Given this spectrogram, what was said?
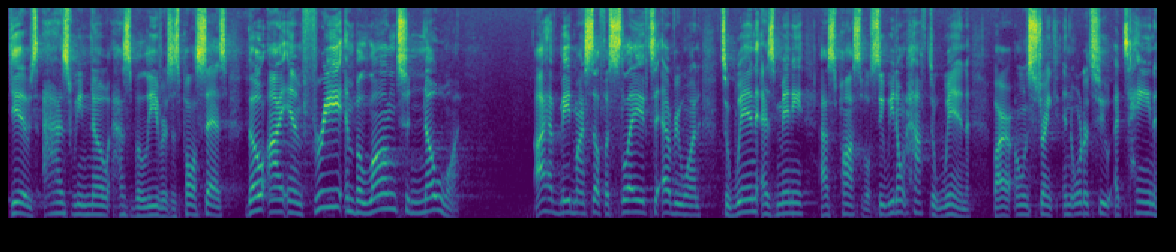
gives as we know as believers. As Paul says, though I am free and belong to no one, I have made myself a slave to everyone to win as many as possible. See, we don't have to win by our own strength in order to attain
